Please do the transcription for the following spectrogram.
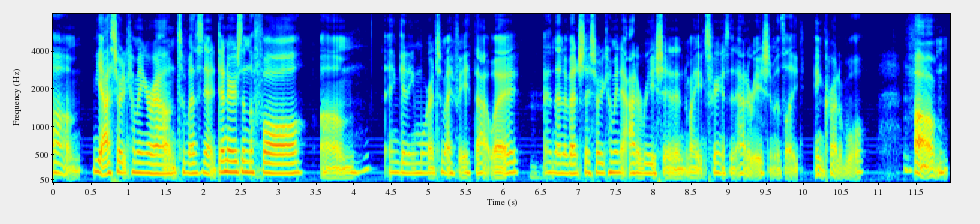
Um, yeah, I started coming around to Wednesday night dinners in the fall um, and getting more into my faith that way. And then eventually I started coming to adoration, and my experience in adoration was like incredible. Um,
